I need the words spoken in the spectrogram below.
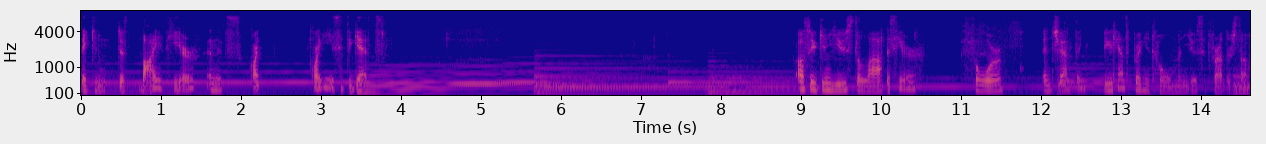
they can just buy it here and it's quite quite easy to get also you can use the lapis here for enchanting you can't bring it home and use it for other stuff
